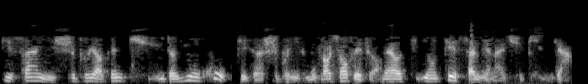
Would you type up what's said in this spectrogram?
第三，你是不是要跟体育的用户？这个是不是你的目标消费者？那要用这三点来去评价。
